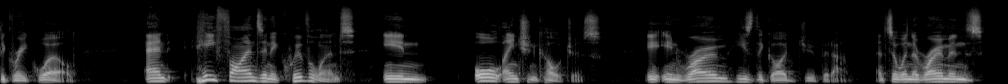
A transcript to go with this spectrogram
the Greek world. And he finds an equivalent in all ancient cultures. In Rome, he's the god Jupiter. And so when the Romans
